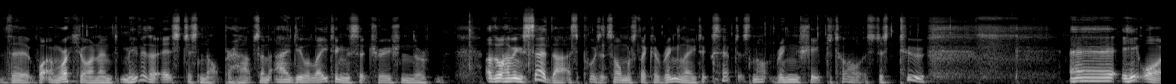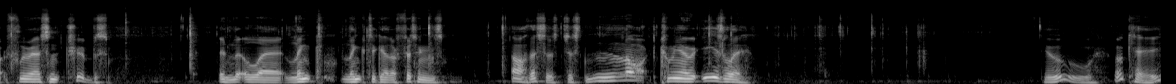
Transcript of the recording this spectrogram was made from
the what I'm working on, and maybe that it's just not perhaps an ideal lighting situation. Or, although having said that, I suppose it's almost like a ring light, except it's not ring shaped at all. It's just two uh, eight watt fluorescent tubes in little uh, link link together fittings. Oh, this is just not coming out easily. Ooh, okay.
